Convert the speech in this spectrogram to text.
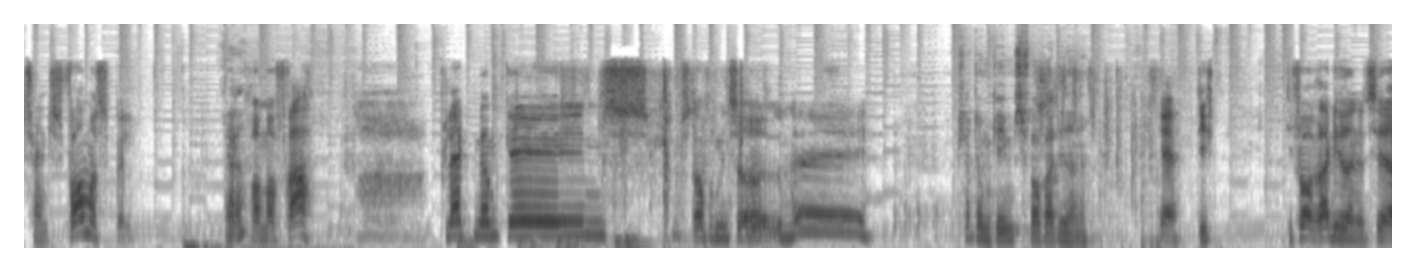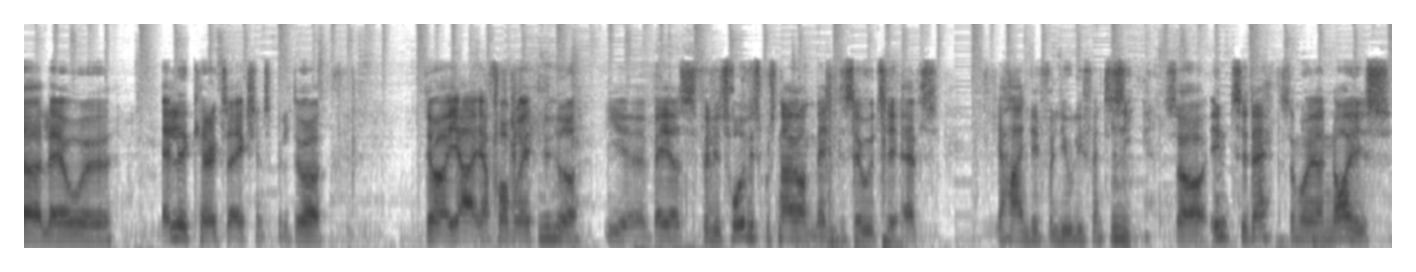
Transformers-spil. Ja, Kommer fra Platinum Games. Som står på min sædel. Hey. Platinum Games får rettighederne. Ja, de, de får rettighederne til at lave øh, alle character action spil. Det var, det var jeg, jeg forberedte nyheder i, øh, hvad jeg selvfølgelig troede, vi skulle snakke om, men det ser ud til, at jeg har en lidt for livlig fantasi. Mm. Så indtil da, så må jeg nøjes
